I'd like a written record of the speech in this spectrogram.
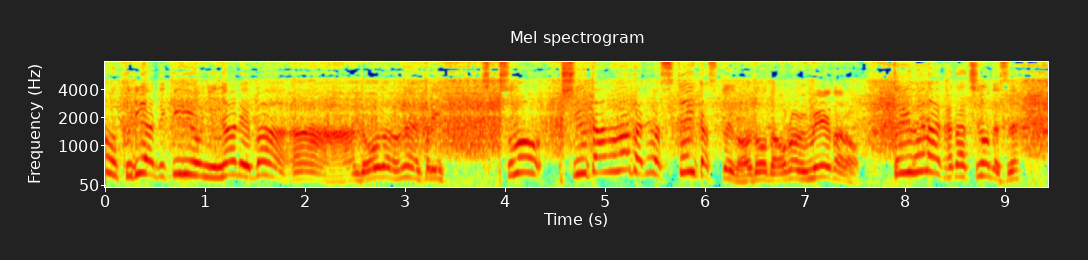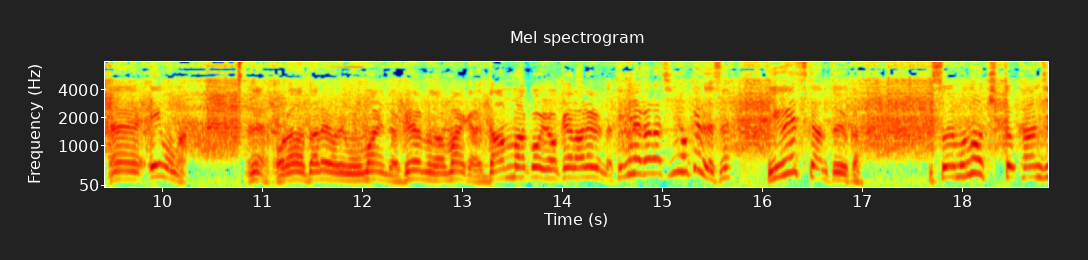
うのをクリアできるようになれば、ああ、どうだろうね。やっぱり、そのシューターの中ではステータスというか、どうだ、俺はうめえだろう。というふうな形のですね、えー、エゴが、ね、俺は誰よりもうまいんだよゲームがうまいから弾幕を避けられるんだ的な形におけるですね優越感というかそういうものをきっと感じ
